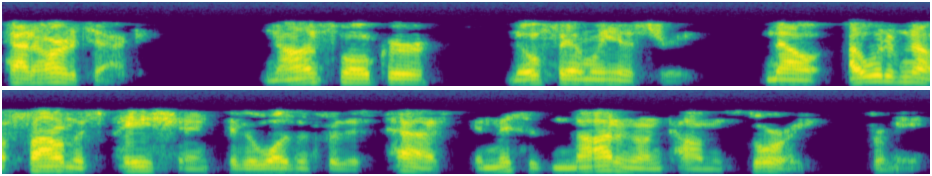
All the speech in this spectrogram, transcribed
had a heart attack. Non-smoker, no family history. Now, I would have not found this patient if it wasn't for this test, and this is not an uncommon story for me.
